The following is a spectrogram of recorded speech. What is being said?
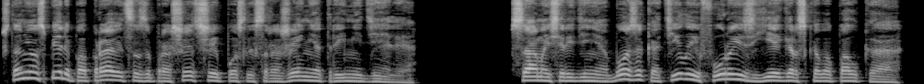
что не успели поправиться за прошедшие после сражения три недели. В самой середине обоза катила и фура из егерского полка.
